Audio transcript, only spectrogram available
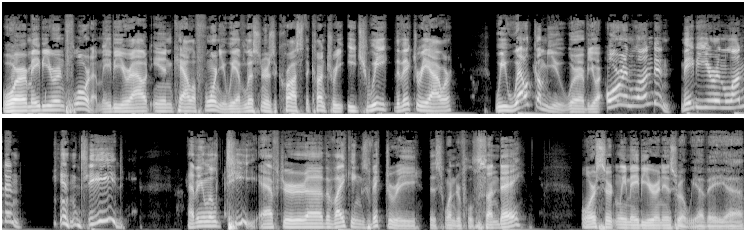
Or maybe you're in Florida. Maybe you're out in California. We have listeners across the country each week. The Victory Hour. We welcome you wherever you are. Or in London. Maybe you're in London. Indeed. Having a little tea after uh, the Vikings' victory this wonderful Sunday. Or certainly maybe you're in Israel. We have a uh,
